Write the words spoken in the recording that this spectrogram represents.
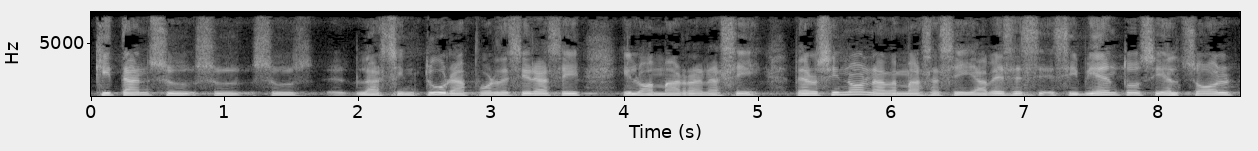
quitan su, la cintura, por decir así, y lo amarran así. Pero si no, nada más así. A veces, si viento, si el sol,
